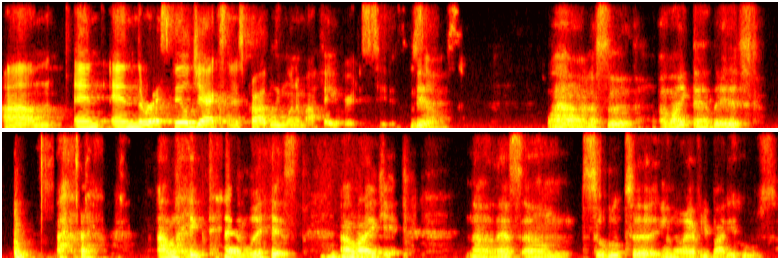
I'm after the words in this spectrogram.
Um, and and the rest. Phil Jackson is probably one of my favorites too. So. Yeah. Wow, that's a. I like that list. I like that list. I like it. No, that's um salute to you know everybody who's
